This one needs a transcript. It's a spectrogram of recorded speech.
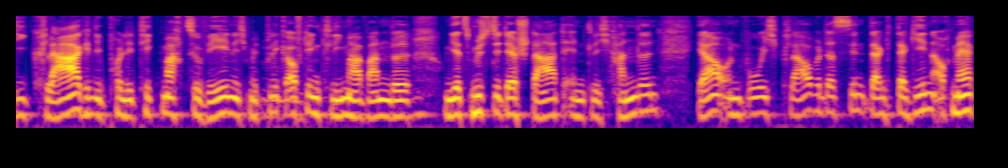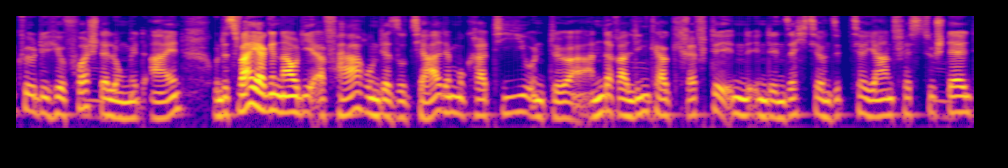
die Klage, die Politik macht zu wenig mit Blick auf den Klimawandel und jetzt müsste der Staat endlich handeln. Ja, und wo ich glaube, das sind, da, da gehen auch merkwürdige Vorstellungen mit ein. Und es war ja genau die Erfahrung der Sozialdemokratie und der anderer linker Kräfte in, in den 60er und 70er Jahren festzustellen,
